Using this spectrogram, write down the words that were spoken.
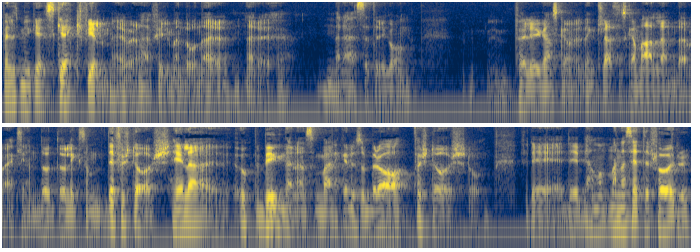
väldigt mycket skräckfilm över den här filmen då när, när, det, när det här sätter igång. Följer ganska den klassiska mallen där verkligen. Då, då liksom, det förstörs. Hela uppbyggnaden som verkade så bra förstörs då. För det, det, man har sett det förr,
